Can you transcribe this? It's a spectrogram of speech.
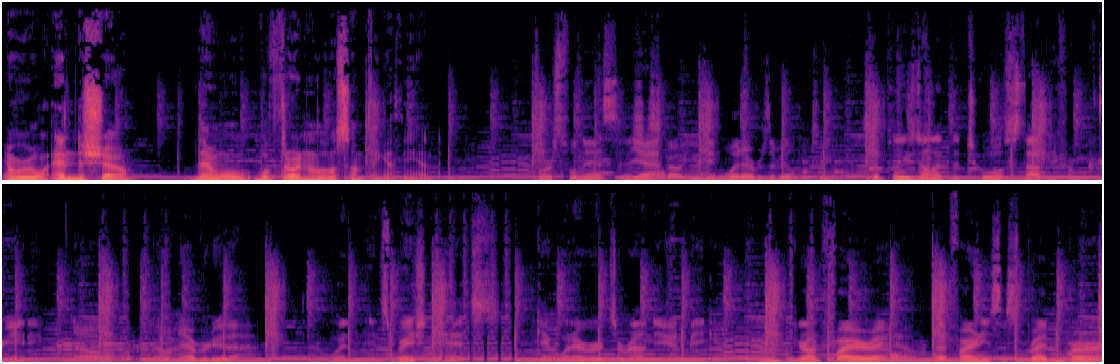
and we will end the show. Then we'll we'll throw in a little something at the end. Forcefulness is Yeah. just about using whatever's available to you. So please don't let the tools stop you from creating. No, no, never do that. When inspiration hits, get whatever it's around you and make it. You're on fire right now. That fire needs to spread and burn.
